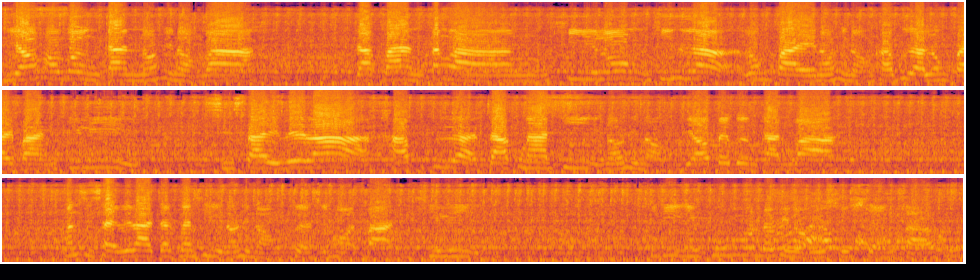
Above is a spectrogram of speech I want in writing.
เดี๋ยวเขาเบิ่งกันเนาะพี่น้องว่า จากบ้านตั้งลางขี่ลงขี่เพื่อลงไปเนาะพี่น้องครับเพื่อลงไปบ้านที่รี่ สีใส่เวลาครับเพื่อจักหน้าที่น้องพี่น้องเดี๋ยวไปเบิ่งกันว่า มันสิใช้เวลาจักหน้าที่น้องพี่น้องเพื่อสิหอดบานที่รี่ที่รี่อยู่พูนเนาะพี่น้องอยู่สุดแสงสาพูน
